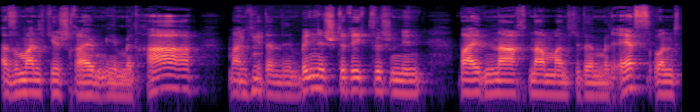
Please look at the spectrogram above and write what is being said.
Also manche schreiben ihr mit H, manche mhm. dann den Bindestrich zwischen den beiden Nachnamen, manche dann mit S und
